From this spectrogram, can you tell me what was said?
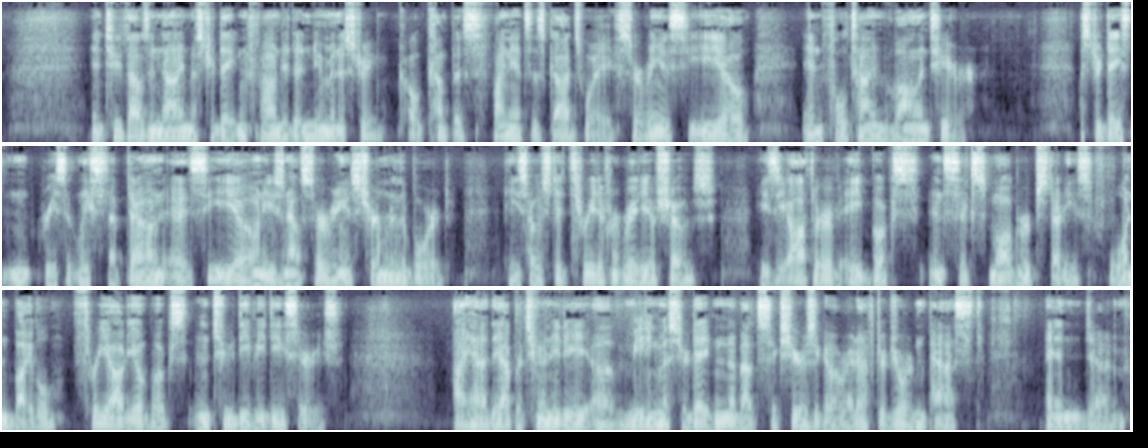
In 2009, Mr. Dayton founded a new ministry called Compass Finances God's Way, serving as CEO and full time volunteer. Mr. Dayton recently stepped down as CEO and he's now serving as chairman of the board. He's hosted three different radio shows. He's the author of eight books and six small group studies, one Bible, three audiobooks, and two DVD series. I had the opportunity of meeting Mr. Dayton about six years ago, right after Jordan passed, and um,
